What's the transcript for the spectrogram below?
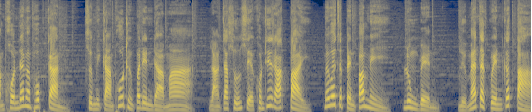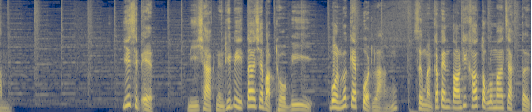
3 คนได้มาพบกัน ซึ่งมีการพูดถึงประเด็นดราม่าหลังจากสูญเสียคนที่รักไป ไม่ว่าจะเป็นป้าเมย์ลุงเบน หรือแม้แต่เกวนก็ตาม 21. มีฉากหนึ่งที่ปีเตอร์ฉบับโทบี้ บ่นว่าแกปวดหลัง ซึ่งมันก็เป็นตอนที่เขาตกลงมาจากตึก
